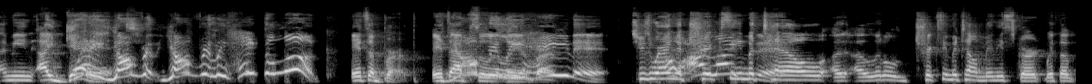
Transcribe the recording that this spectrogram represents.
I mean, I get Wait, it. y'all, re- y'all really hate the look. it's a burp. It's y'all absolutely really a burp. hate it. She's wearing Oh, a Trixie. Mattel, a, a little Trixie Mattel mini skirt with a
